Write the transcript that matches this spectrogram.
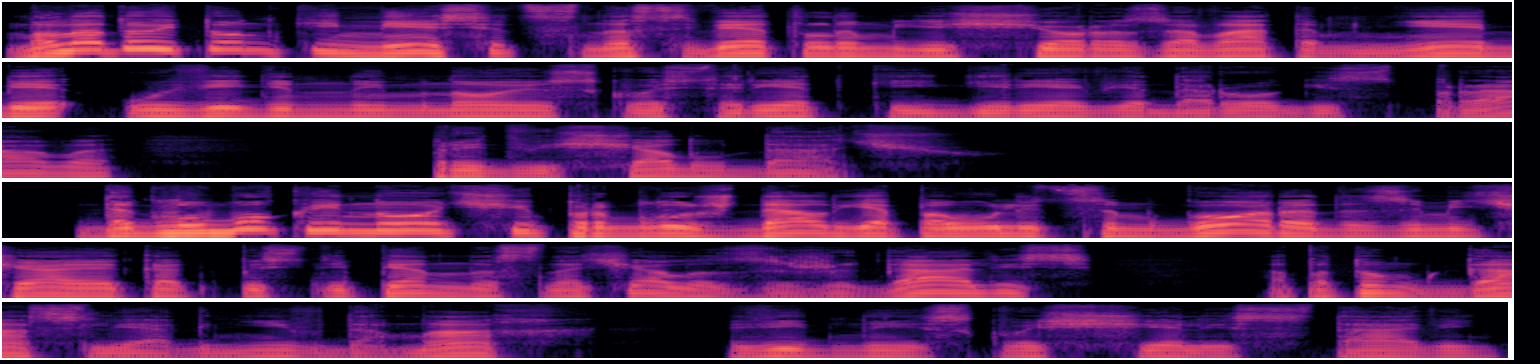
Молодой тонкий месяц на светлом еще розоватом небе, увиденный мною сквозь редкие деревья дороги справа, предвещал удачу. До глубокой ночи проблуждал я по улицам города, замечая, как постепенно сначала зажигались, а потом гасли огни в домах, видные сквозь щели ставень,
